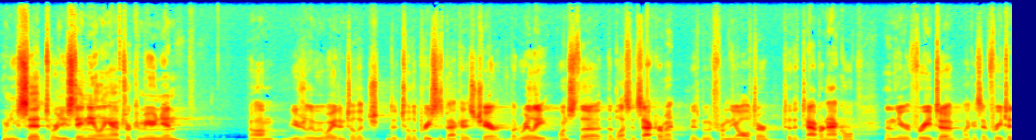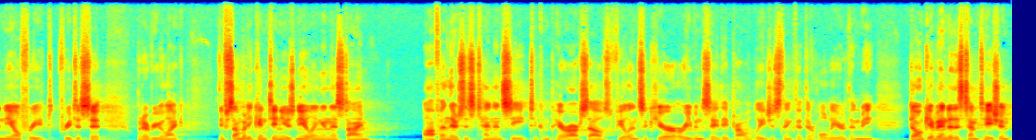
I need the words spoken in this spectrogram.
When you sit or you stay kneeling after communion, um, usually we wait until the, until the priest is back at his chair. But really, once the, the Blessed Sacrament is moved from the altar to the tabernacle, then you're free to, like I said, free to kneel, free, free to sit, whatever you like. If somebody continues kneeling in this time, often there's this tendency to compare ourselves, feel insecure, or even to say they probably just think that they're holier than me. Don't give in to this temptation.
